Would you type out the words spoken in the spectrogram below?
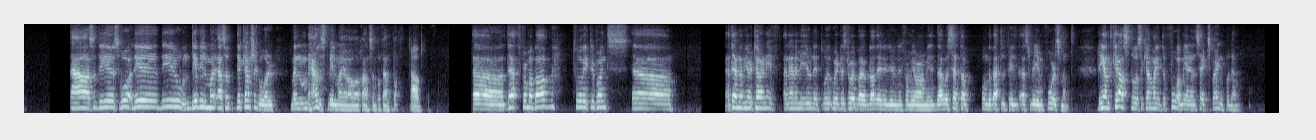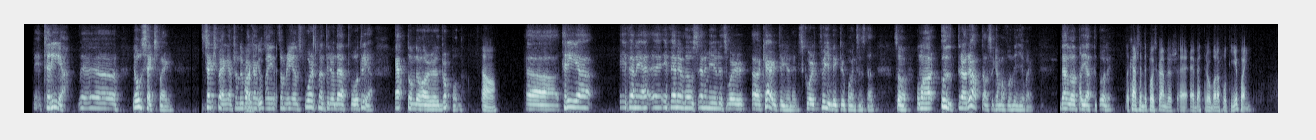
Ja, alltså det är svårt. Det, är- det, är det vill man, alltså det kanske går. Men helst vill man ju ha chansen på 15. Ja, Uh, death from above. Två victory points. Uh, at the end of your turn, if an enemy unit were destroyed by a blood angel unit from your army that was set up on the battlefield as reinforcement. Rent krasst då så kan man inte få mer än 6 poäng på den. Det är Tre. Uh, jo, 6 poäng. 6 poäng eftersom du bara Ja, kan komma in som reinforcement i runda 1, 2 och 3. 1 om du har eh, drop pod. ja. Uh, tre, if any, uh, if any of those enemy units were uh, character units, score three victory points instead. Så om man har ultrarött alltså kan man få nio poäng. Den låter jättedålig. Då kanske Deploy Scramblers är, är bättre att bara få tio poäng.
